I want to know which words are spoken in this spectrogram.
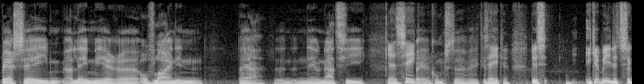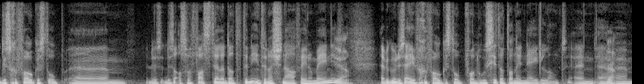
per se alleen meer eh, offline in, nou ja, een neonazi Ja, zeker. bijeenkomsten, weet ik het. Zeker. Dus ik heb in dit stuk dus gefocust op. ehm, dus, dus als we vaststellen dat het een internationaal fenomeen is, Ja, heb ik me dus even gefocust op van hoe zit dat dan in Nederland? En ehm, Ja. nou,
